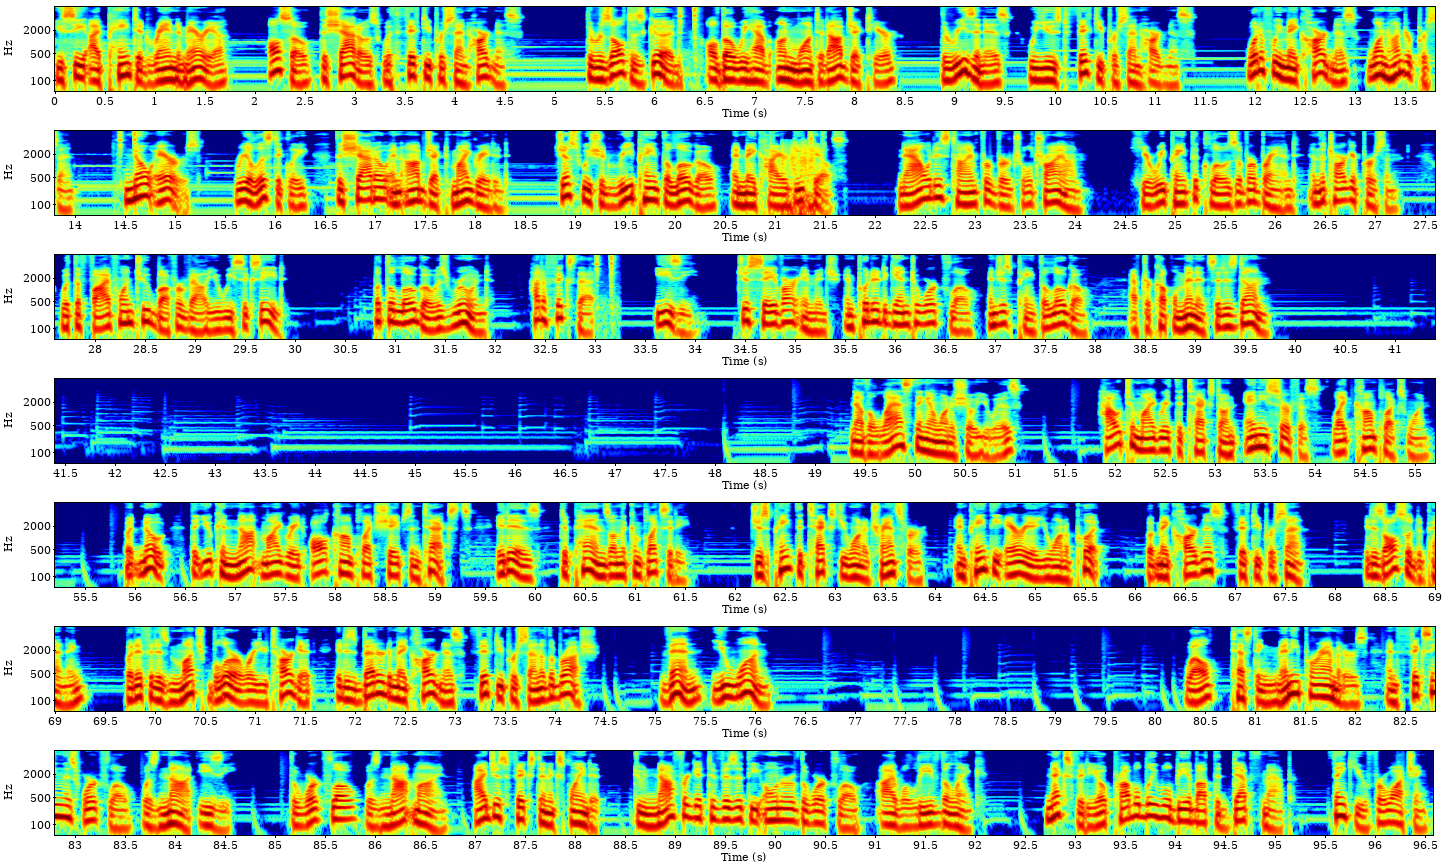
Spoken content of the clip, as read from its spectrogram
You see I painted random area, also the shadows with 50% hardness. The result is good, although we have unwanted object here. The reason is we used 50% hardness. What if we make hardness 100%? No errors. Realistically, the shadow and object migrated. Just we should repaint the logo and make higher details. Now it is time for virtual try-on. Here we paint the clothes of our brand and the target person. With the 512 buffer value we succeed. But the logo is ruined. How to fix that? Easy. Just save our image and put it again to workflow and just paint the logo. After a couple minutes it is done. Now the last thing I want to show you is how to migrate the text on any surface, like complex one. But note that you cannot migrate all complex shapes and texts, it is depends on the complexity. Just paint the text you want to transfer, and paint the area you want to put, but make hardness 50%. It is also depending, but if it is much blur where you target, it is better to make hardness 50% of the brush. Then you won. Well, testing many parameters and fixing this workflow was not easy. The workflow was not mine. I just fixed and explained it. Do not forget to visit the owner of the workflow. I will leave the link. Next video probably will be about the depth map. Thank you for watching.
